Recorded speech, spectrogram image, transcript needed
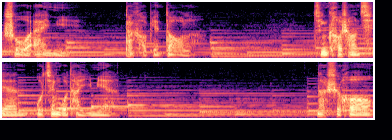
说我爱你，大考便到了。进考场前，我见过他一面。那时候，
